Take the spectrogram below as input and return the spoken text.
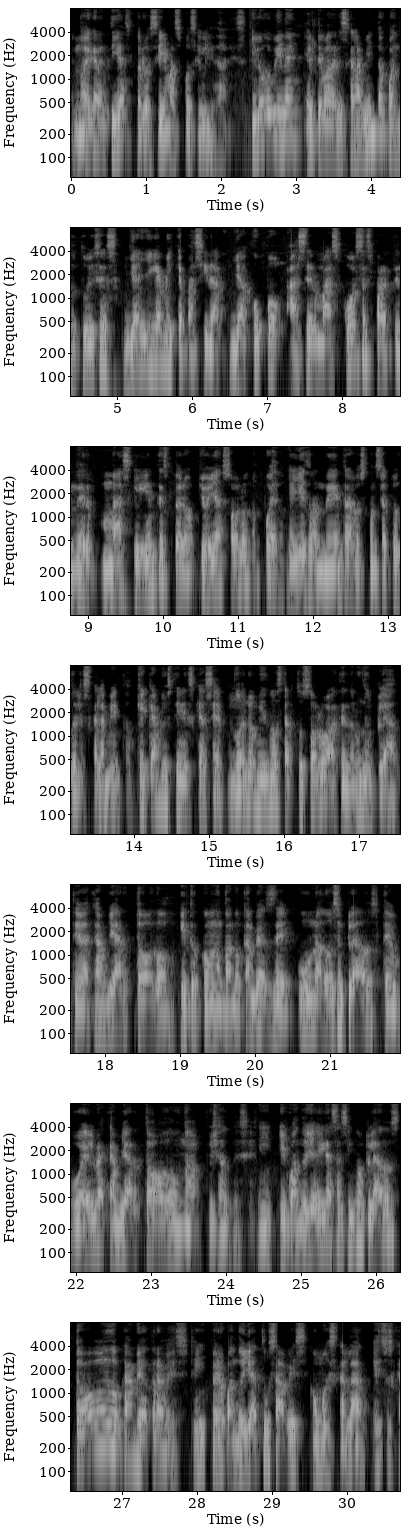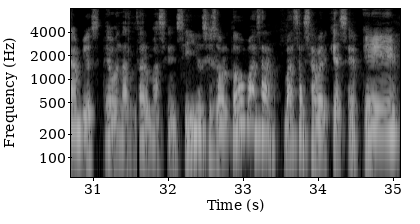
No hay garantías, pero sí hay más posibilidades. Y luego viene el tema del escalamiento, cuando tú dices, ya llegué a mi capacidad, ya ocupo hacer más cosas para tener más clientes, pero yo ya solo no puedo. Y ahí es donde entran los conceptos del escalamiento. ¿Qué cambios tienes que hacer? No es lo mismo estar tú solo a tener un empleado. Te va a cambiar todo. Y tú cuando cambias de uno a dos empleados, te vuelve a cambiar todo una, muchas veces. Y cuando ya llegas a cinco empleados, todo cambia otra vez. ¿sí? Pero cuando ya tú sabes cómo escalar, estos cambios te van a resultar más sencillos y sobre todo vas a, vas a saber qué hacer. Eh,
